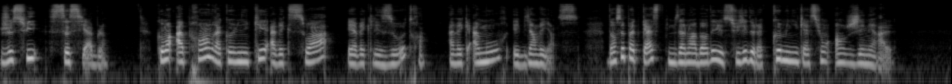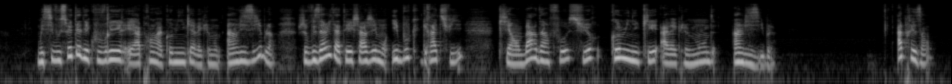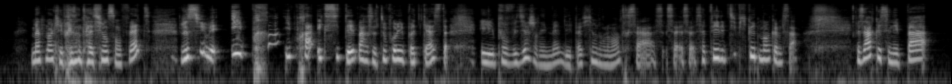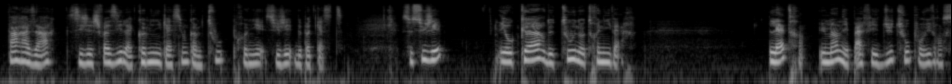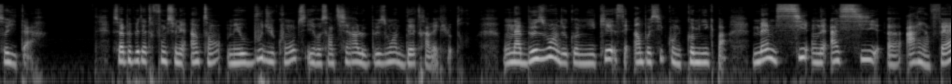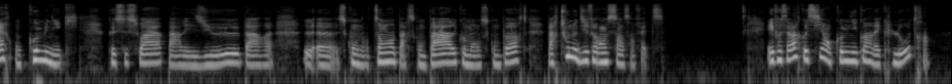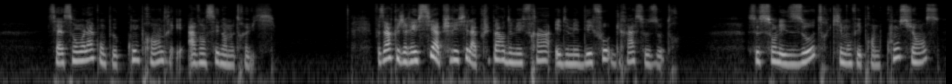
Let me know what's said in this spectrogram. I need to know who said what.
Speaker 1: Je suis sociable. Comment apprendre à communiquer avec soi et avec les autres avec amour et bienveillance? Dans ce podcast, nous allons aborder le sujet de la communication en général. Mais si vous souhaitez découvrir et apprendre à communiquer avec le monde invisible, je vous invite à télécharger mon e-book gratuit qui est en barre d'infos sur communiquer avec le monde invisible. À présent, maintenant que les présentations sont faites, je suis mais hyper, hyper excitée par ce tout premier podcast. Et pour vous dire, j'en ai même des papillons dans le ventre, ça, ça, ça, ça fait des petits picotements comme ça. Il faut savoir que ce n'est pas par hasard si j'ai choisi la communication comme tout premier sujet de podcast. Ce sujet est au cœur de tout notre univers. L'être humain n'est pas fait du tout pour vivre en solitaire. Cela peut peut-être fonctionner un temps, mais au bout du compte, il ressentira le besoin d'être avec l'autre. On a besoin de communiquer, c'est impossible qu'on ne communique pas. Même si on est assis euh, à rien faire, on communique. Que ce soit par les yeux, par euh, euh, ce qu'on entend, par ce qu'on parle, comment on se comporte, par tous nos différents sens en fait. Et il faut savoir qu'aussi en communiquant avec l'autre, c'est à ce moment-là qu'on peut comprendre et avancer dans notre vie. Il faut savoir que j'ai réussi à purifier la plupart de mes freins et de mes défauts grâce aux autres. Ce sont les autres qui m'ont fait prendre conscience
